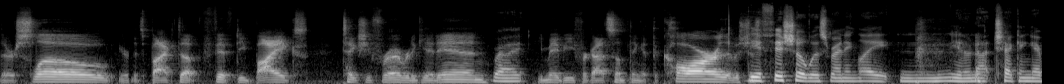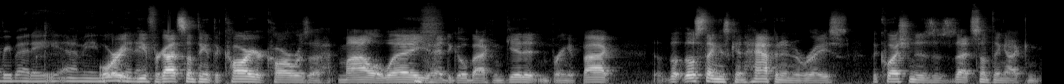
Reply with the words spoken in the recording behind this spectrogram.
They're slow. It's backed up 50 bikes. Takes you forever to get in. Right. You maybe forgot something at the car that was The official was running late, and you know, not checking everybody. I mean, or you know. you forgot something at the car. Your car was a mile away. You had to go back and get it and bring it back. Th- those things can happen in a race. The question is, is that something I can?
